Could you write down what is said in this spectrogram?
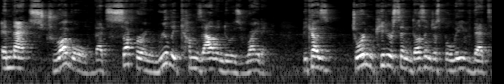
And that struggle, that suffering really comes out into his writing because Jordan Peterson doesn't just believe that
